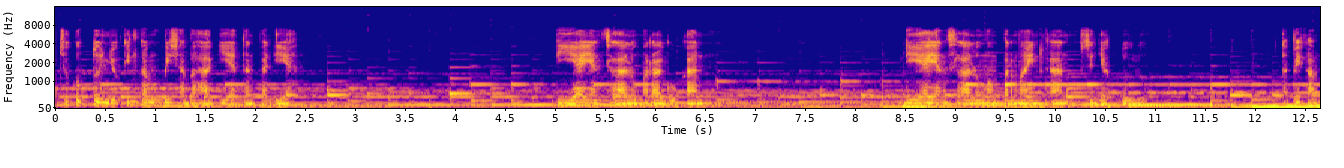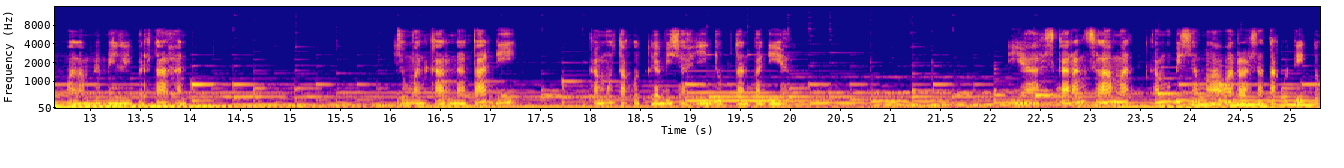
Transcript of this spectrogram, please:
Cukup tunjukin kamu bisa bahagia tanpa dia. Dia yang selalu meragukanmu, dia yang selalu mempermainkanmu sejak dulu. Tapi kamu malah memilih bertahan. Cuman karena tadi, kamu takut gak bisa hidup tanpa dia. Ya, sekarang selamat, kamu bisa melawan rasa takut itu.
